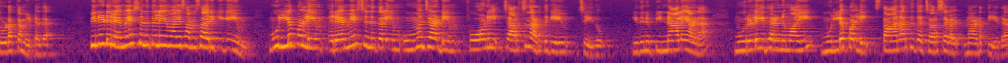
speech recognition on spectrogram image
തുടക്കമിട്ടത്. പിന്നീട് രമേശ് ചെന്നിത്തലയുമായി സംസാരിക്കുകയും മുല്ലപ്പള്ളിയും രമേശ് ചെന്നിത്തലയും ഉമ്മൻചാണ്ടിയും ഫോണിൽ ചർച്ച നടത്തുകയും ചെയ്തു. ഇതിന് പിന്നാലെയാണ് മുരളീധരനുമായി മുല്ലപ്പള്ളി സ്ഥാനാർത്ഥിത്വ ചർച്ചകൾ നടത്തിയത്.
